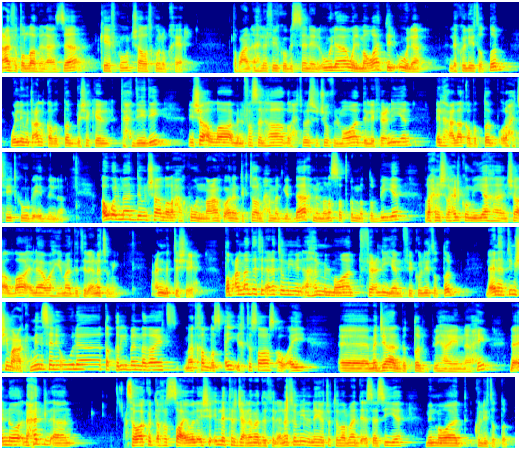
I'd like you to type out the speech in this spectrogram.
العافية طلابنا الأعزاء. كيفكم؟ إن شاء الله تكونوا بخير. طبعا أهلا فيكم بالسنة الأولى والمواد الأولى لكلية الطب واللي متعلقة بالطب بشكل تحديدي. إن شاء الله من الفصل هذا راح تبلشوا تشوفوا المواد اللي فعليا لها علاقة بالطب وراح تفيدكم بإذن الله. أول مادة وإن شاء الله راح أكون معاكم أنا الدكتور محمد قداح من منصة قمة طبية. راح نشرح لكم إياها إن شاء الله إلا وهي مادة الأناتومي علم التشريح. طبعا مادة الأناتومي من أهم المواد فعليا في كلية الطب لأنها بتمشي معك من سنة أولى تقريبا لغاية ما تخلص أي اختصاص أو أي آه، مجال بالطب بهاي الناحية. لأنه لحد الآن سواء كنت أخصائي ولا شيء إلا ترجع لمادة الأناتومي لأن هي تعتبر مادة أساسية من مواد كلية الطب.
